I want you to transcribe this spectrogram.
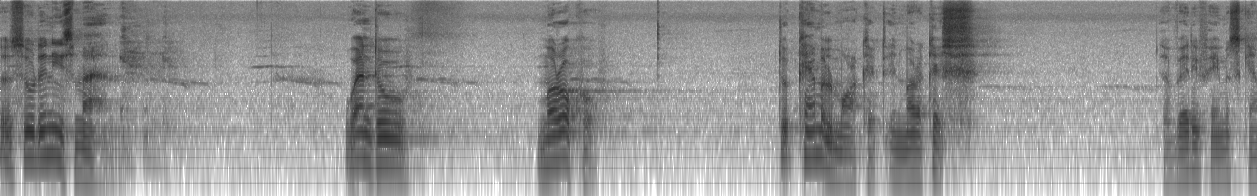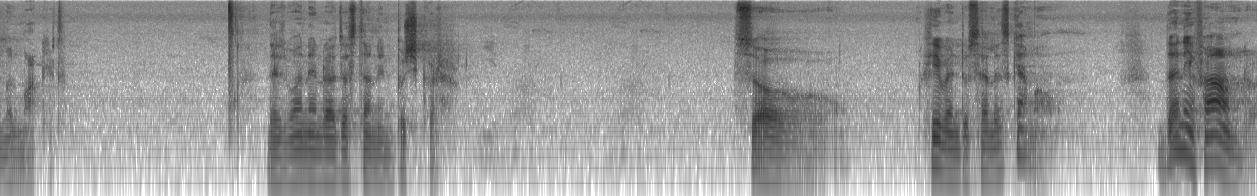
A Sudanese man went to Morocco, to camel market in Marrakesh, a very famous camel market. There's one in Rajasthan in Pushkar. So, he went to sell his camel. Then he found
